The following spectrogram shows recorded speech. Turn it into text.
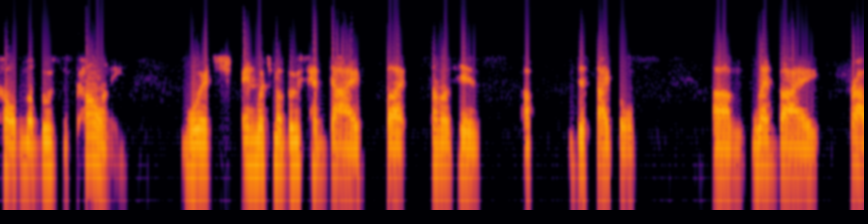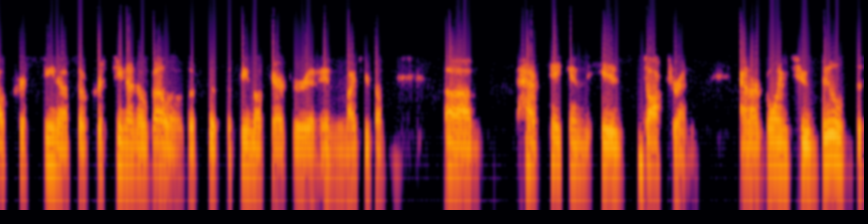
called Mabuse's Colony, which in which Mabuse had died, but some of his uh, disciples, um, led by Frau Christina, so Christina Novello, the, the, the female character in, in my two films, um, have taken his doctrine and are going to build the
